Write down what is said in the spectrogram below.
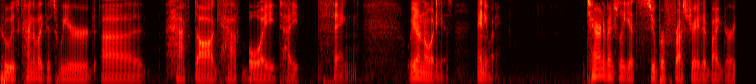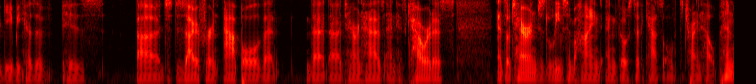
who is kind of like this weird uh, half dog, half boy type thing. We don't know what he is. Anyway, Terran eventually gets super frustrated by Gurgi because of his uh, just desire for an apple that that uh, Terran has and his cowardice. And so Terran just leaves him behind and goes to the castle to try and help Hen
